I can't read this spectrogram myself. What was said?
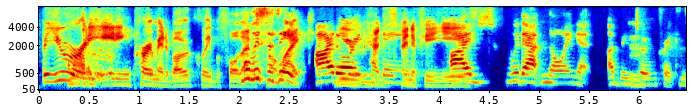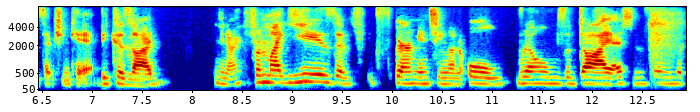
but you were already um, eating pro-metabolically before that. Well, this is like it. I'd already had been, to spend a few years. I'd, without knowing it, I'd been mm. doing preconception care because mm. I'd, you know, from my years of experimenting on all realms of diet and seeing the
